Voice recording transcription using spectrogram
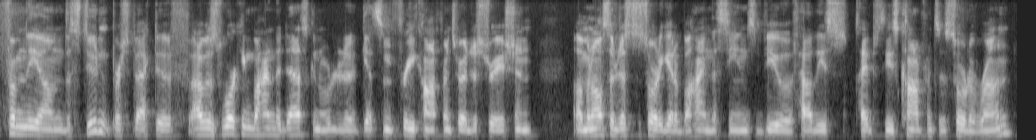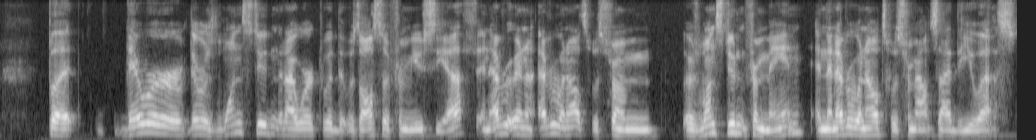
from the um, the student perspective, I was working behind the desk in order to get some free conference registration, um, and also just to sort of get a behind the scenes view of how these types these conferences sort of run but there were there was one student that I worked with that was also from UCF, and everyone everyone else was from. There was one student from Maine, and then everyone else was from outside the U.S.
